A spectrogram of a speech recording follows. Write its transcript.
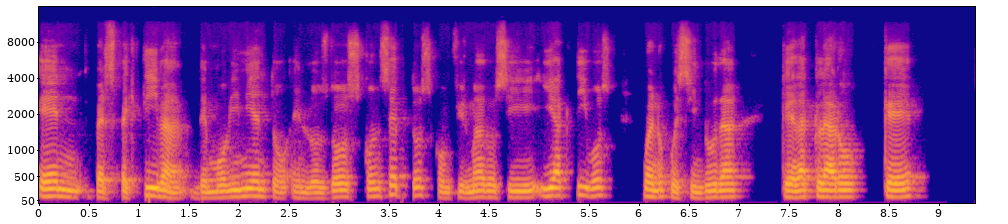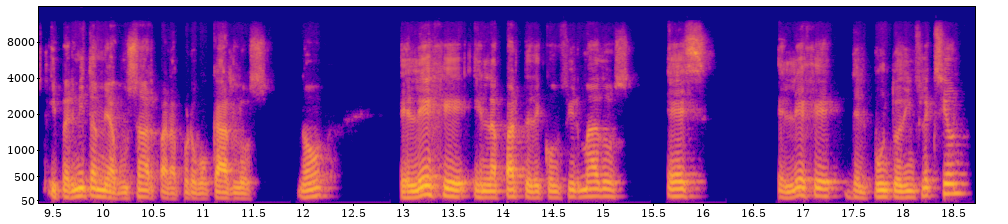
en perspectiva de movimiento en los dos conceptos, confirmados y, activos, Bueno, pues sin duda queda claro que, y permítanme abusar para provocarlos, ¿no? El eje en la parte de confirmados es el eje del punto de inflexión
